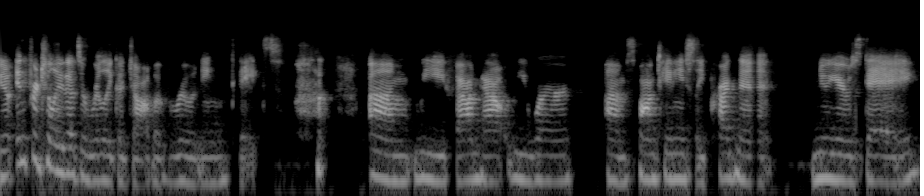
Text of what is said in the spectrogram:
you know, infertility does a really good job of ruining dates. um, we found out we were um, spontaneously pregnant New Year's Day,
